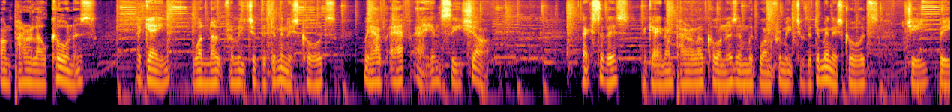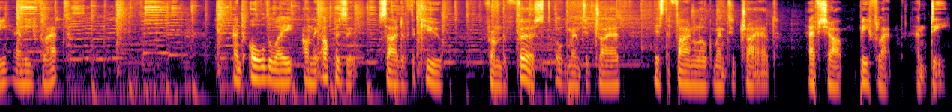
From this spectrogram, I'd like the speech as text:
on parallel corners, again one note from each of the diminished chords, we have F, A and C sharp. Next to this, again on parallel corners and with one from each of the diminished chords, G, B and E flat. And all the way on the opposite side of the cube from the first augmented triad is the final augmented triad F sharp, B flat and D.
